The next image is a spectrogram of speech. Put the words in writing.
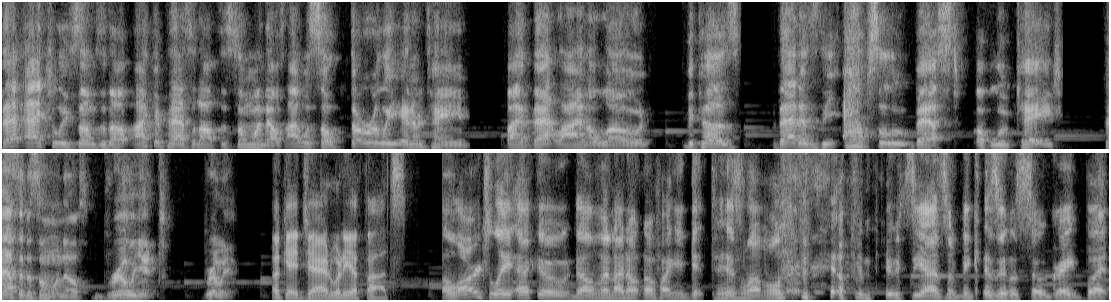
that actually sums it up. I could pass it off to someone else. I was so thoroughly entertained by that line alone because that is the absolute best of Luke Cage. Pass it to someone else. Brilliant. Brilliant. Okay, Jared, what are your thoughts? I largely echo Delvin. I don't know if I could get to his level of enthusiasm because it was so great, but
